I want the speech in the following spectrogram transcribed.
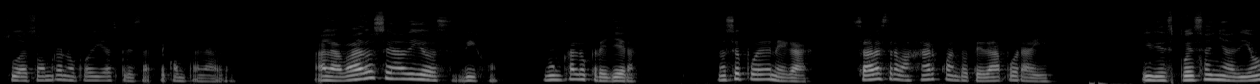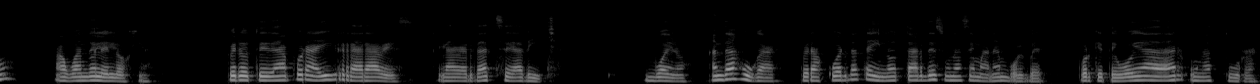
su asombro no podía expresarse con palabras. Alabado sea Dios, dijo. Nunca lo creyera. No se puede negar. Sabes trabajar cuando te da por ahí. Y después añadió, aguando el elogio. Pero te da por ahí rara vez, la verdad sea dicha. Bueno, anda a jugar, pero acuérdate y no tardes una semana en volver, porque te voy a dar una zurra.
